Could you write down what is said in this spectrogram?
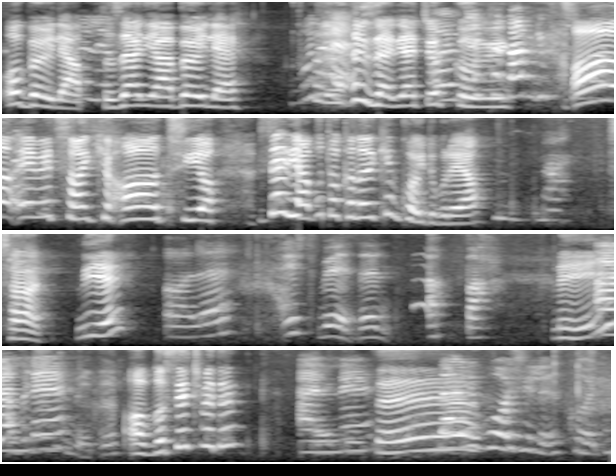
O böyle yaptı. Zerya böyle. Bu ne? Zerya çok komik. Aa evet sanki atıyor. Zerya bu tokaları kim koydu buraya? Ben. Sen. Niye? Öyle. Hiçbirden abba. Ne? Anne. Abla seçmedi. Anne. Ee, Ben bu ojeleri koydum.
